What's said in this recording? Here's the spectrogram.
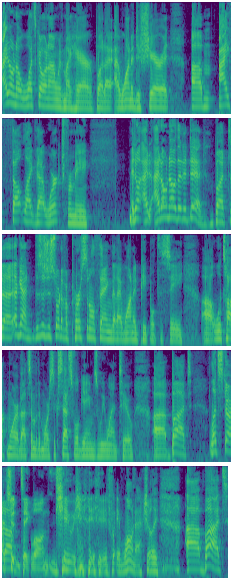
I don't know what's going on with my hair, but I, I wanted to share it. Um, I felt like that worked for me. I don't, I, I don't know that it did, but uh, again, this is just sort of a personal thing that I wanted people to see. Uh, we'll talk more about some of the more successful games we went to, uh, but let's start That off. shouldn't take long. it, it won't actually, uh, but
